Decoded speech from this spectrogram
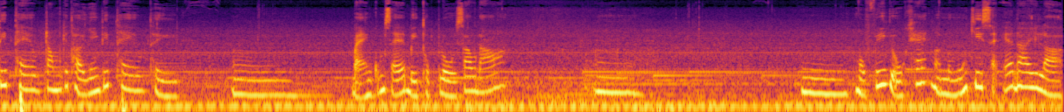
tiếp theo trong cái thời gian tiếp theo thì um, bạn cũng sẽ bị thụt lùi sau đó. Um, um, một ví dụ khác mà mình muốn chia sẻ ở đây là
